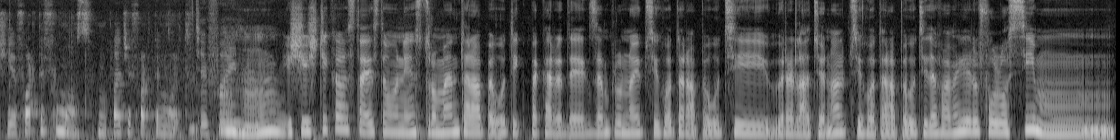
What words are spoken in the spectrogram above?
și e foarte frumos, îmi place foarte mult. Ce fain! Mm-hmm. Și știi că ăsta este un instrument terapeutic pe care, de exemplu, noi psihoterapeuții relaționali, psihoterapeuții de familie îl folosim.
